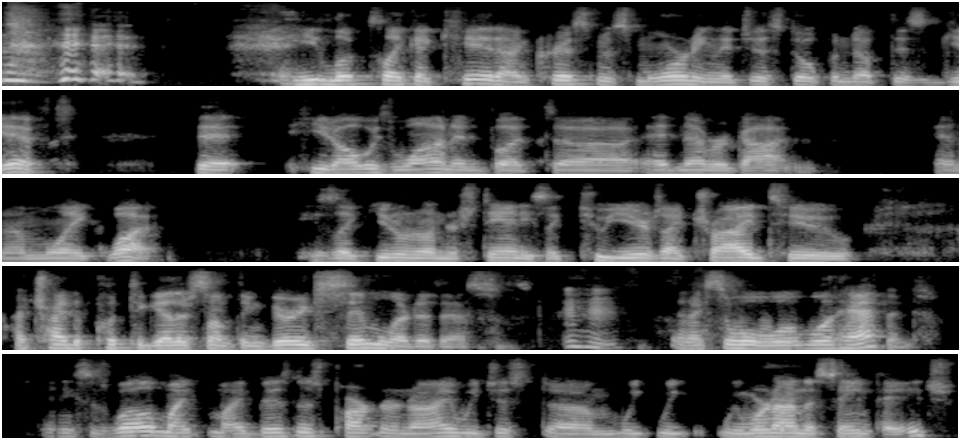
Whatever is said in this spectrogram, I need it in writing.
he looked like a kid on Christmas morning that just opened up this gift that he'd always wanted but uh, had never gotten. And I'm like, what? He's like, you don't understand. He's like, two years I tried to, I tried to put together something very similar to this. Mm-hmm. And I said, well, what, what, happened? And he says, well, my, my business partner and I, we just, um, we, we, we weren't on the same page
